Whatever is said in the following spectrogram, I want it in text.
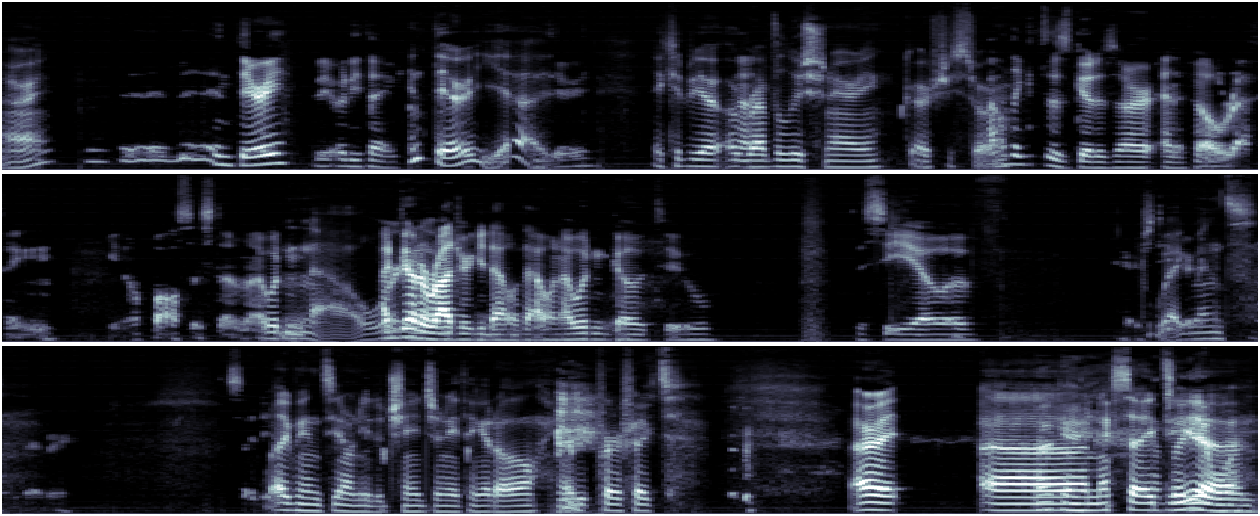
All right. In theory, what do you- what do you think? In theory, yeah, In theory, it could be a, a No. revolutionary grocery store. I don't think it's as good as our NFL refing you know fall system. I wouldn't. No, I'd we're go to Roger Goodell with that one. I wouldn't go to the CEO of Harris Teeter, Wegmans. Whatever. This idea. Wegmans, you don't need to change anything at all. You're already perfect. All right. Uh, Okay, Next idea. idea one.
